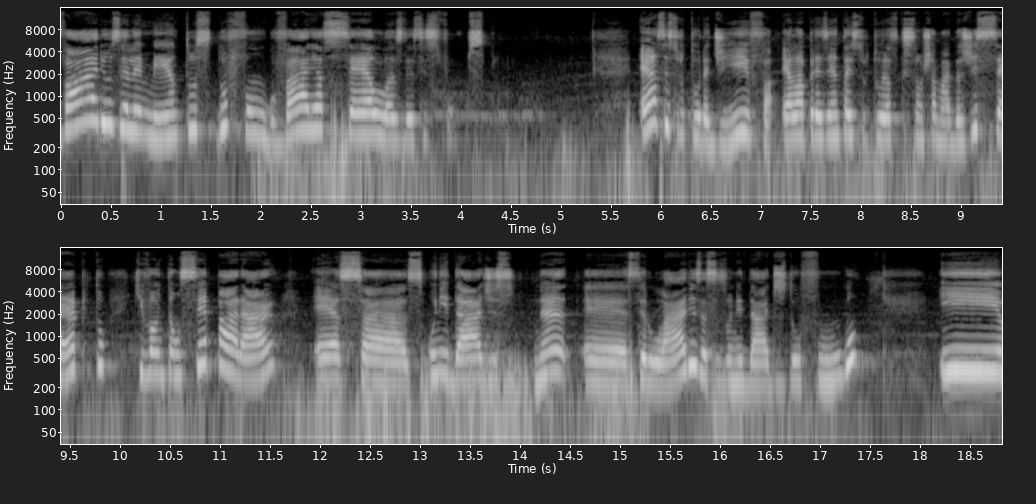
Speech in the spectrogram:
vários elementos do fungo, várias células desses fungos. Essa estrutura de IFA, ela apresenta estruturas que são chamadas de septo, que vão então separar essas unidades né, é, celulares, essas unidades do fungo, e,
